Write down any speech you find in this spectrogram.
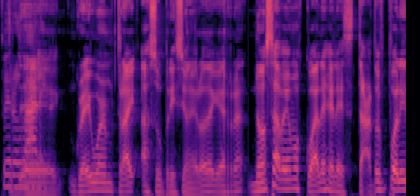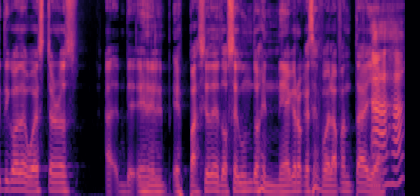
Pero de dale. Grey Worm trae a su prisionero de guerra. No sabemos cuál es el estatus político de Westeros ah, en el espacio de dos segundos en negro que se fue a la pantalla. Ajá.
